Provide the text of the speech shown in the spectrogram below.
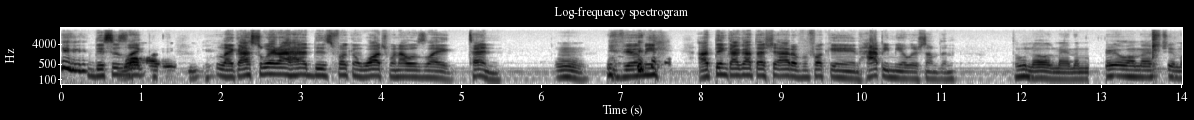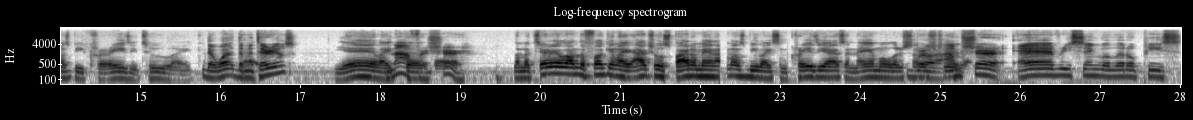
This is like like I swear I had this fucking watch when I was like ten. Mm. You feel me? I think I got that shit out of a fucking Happy Meal or something. Who knows, man? The material on that shit must be crazy too. Like, The what? The Yeah. materials? yeah, like nah, the, for the- sure. The material on the fucking like actual Spider Man, that must be like some crazy ass enamel or some Bro, shit. I'm sure every single little piece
